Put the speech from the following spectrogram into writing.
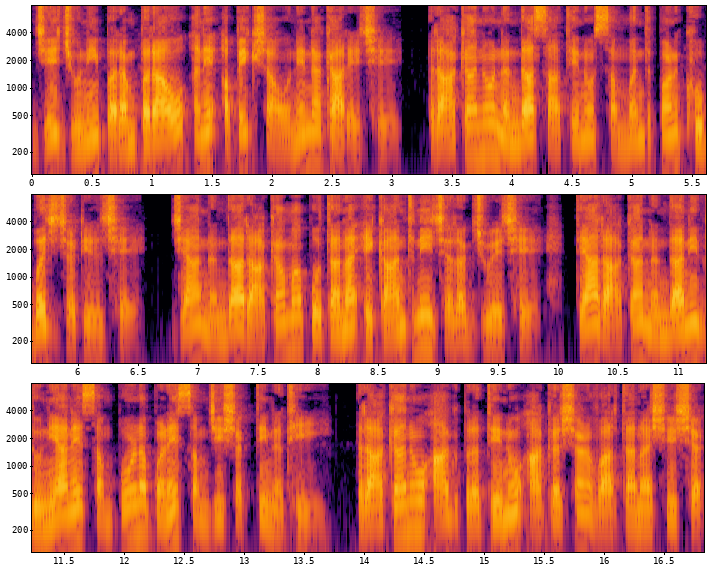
જે જૂની પરંપરાઓ અને અપેક્ષાઓને નકારે છે. રાકાનો નંદા સાથેનો સંબંધ પણ ખૂબ જ જટિલ છે. જ્યાં નંદા રાકામાં પોતાના એકાંતની ઝલક જુએ છે, ત્યાં રાકા નંદાની દુનિયાને સંપૂર્ણપણે સમજી શકતી નથી. રાકાનું આગ પ્રત્યેનું આકર્ષણ વાર્તાના શીર્ષક,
